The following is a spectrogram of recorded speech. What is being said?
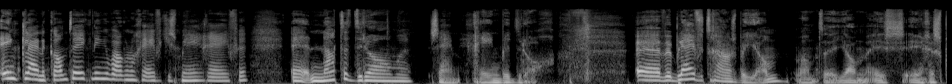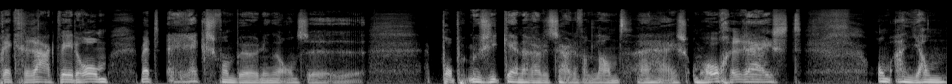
Eén kleine kanttekening wou ik nog eventjes meegeven. Eh, natte dromen zijn geen bedrog. Eh, we blijven trouwens bij Jan, want eh, Jan is in gesprek geraakt wederom met Rex van Beuningen, onze eh, popmuziekkenner uit het zuiden van het land. Hij is omhoog gereisd om aan Jan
